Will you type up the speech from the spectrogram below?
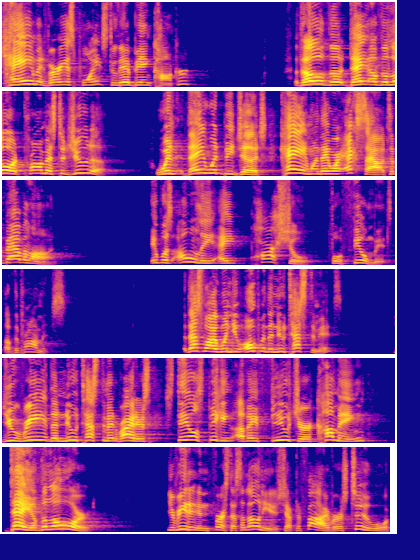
came at various points through their being conquered, though the day of the Lord promised to Judah when they would be judged came when they were exiled to Babylon, it was only a partial fulfillment of the promise. That's why when you open the New Testament, you read the New Testament writers still speaking of a future coming day of the Lord. You read it in 1 Thessalonians chapter 5 verse 2 or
